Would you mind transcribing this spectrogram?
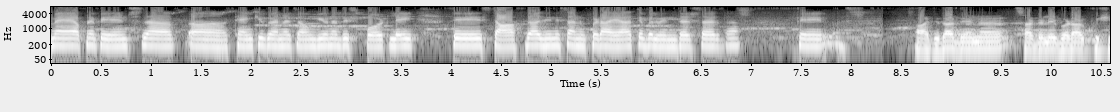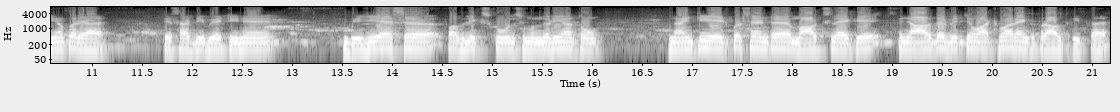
ਮੈਂ ਆਪਣੇ ਪੇਰੈਂਟਸ ਦਾ ਥੈਂਕ ਯੂ ਕਰਨਾ ਚਾਹੂੰਗੀ ਉਹਨਾਂ ਦੀ ਸਪੋਰਟ ਲਈ ਤੇ ਸਟਾਫ ਦਾ ਜਿਹਨੇ ਸਾਨੂੰ ਪੜਾਇਆ ਤੇ ਬਲਵਿੰਦਰ ਸਰ ਦਾ। ਤੇ ਅੱਜ ਦਾ ਦਿਨ ਸਾਡੇ ਲਈ ਬੜਾ ਖੁਸ਼ੀਆਂ ਭਰਿਆ ਹੈ ਕਿ ਸਾਡੀ ਬੇਟੀ ਨੇ ਬੀਜੀਐਸ ਪਬਲਿਕ ਸਕੂਲ ਸਮੁੰਦਰੀਆਂ ਤੋਂ 98% ਮਾਰਕਸ ਲੈ ਕੇ ਪੰਜਾਬ ਦੇ ਵਿੱਚੋਂ 8ਵਾਂ ਰੈਂਕ ਪ੍ਰਾਪਤ ਕੀਤਾ ਹੈ,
